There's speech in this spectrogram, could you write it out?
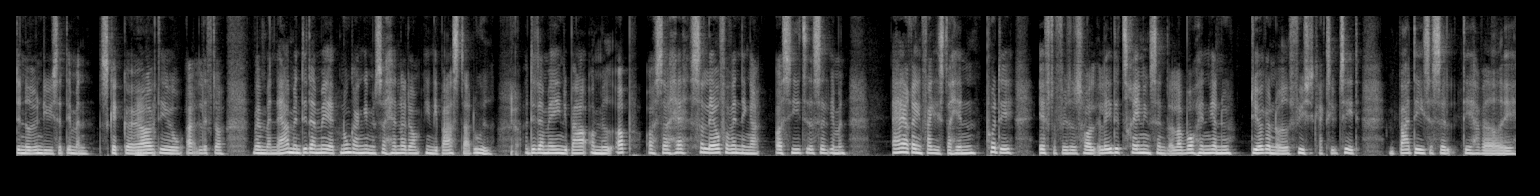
det er nødvendigvis er det, man skal gøre, mm. det er jo alt efter, hvad man er, men det der med, at nogle gange, jamen, så handler det om egentlig bare at starte ud, Ja. og det der med egentlig bare at møde op, og så have så lave forventninger, og sige til sig selv, jamen, er jeg rent faktisk derhenne på det efterfødselshold, eller i det træningscenter, eller hvorhen jeg nu dyrker noget fysisk aktivitet. Men bare det i sig selv, det har været, øh,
